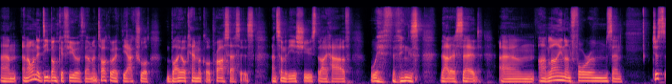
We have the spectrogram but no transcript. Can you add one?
Um, and I want to debunk a few of them and talk about the actual biochemical processes and some of the issues that I have with the things that are said um, online on forums and just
